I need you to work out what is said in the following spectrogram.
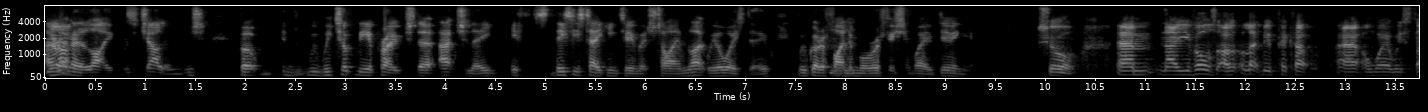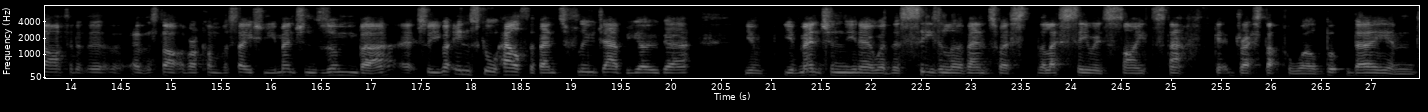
And yeah. I'm not going to lie, it was a challenge but we, we, took the approach that actually if this is taking too much time like we always do we've got to find mm-hmm. a more efficient way of doing it sure um, now you've also I'll let me pick up uh, on where we started at the at the start of our conversation you mentioned zumba uh, so you've got in-school health events flu jab yoga You've, you've mentioned, you know, with the seasonal events where the less serious side staff get dressed up for World Book Day and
